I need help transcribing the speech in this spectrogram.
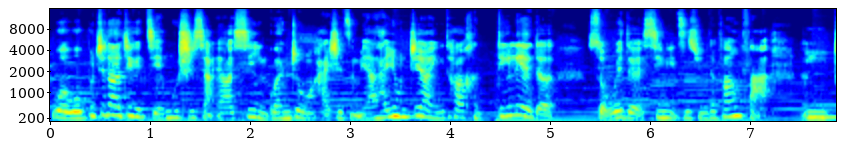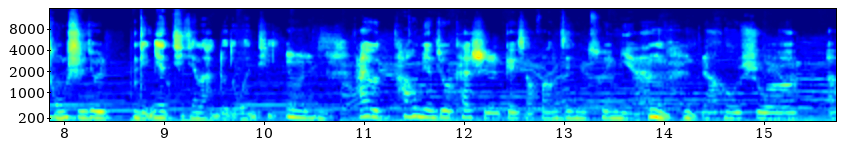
我我不知道这个节目是想要吸引观众还是怎么样，他用这样一套很低劣的所谓的心理咨询的方法，嗯，嗯。同时就里面体现了很多的问题。嗯，还有他后面就开始给小芳进行催眠，嗯嗯。然后说，呃，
